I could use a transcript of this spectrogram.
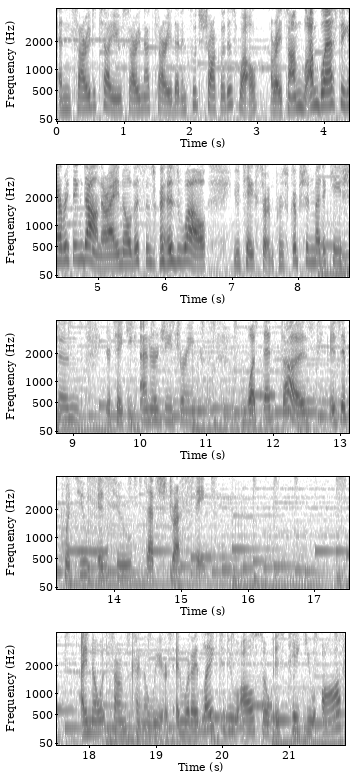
and sorry to tell you, sorry, not sorry, that includes chocolate as well. All right, so I'm, I'm blasting everything down there. I know this is as well. You take certain prescription medications, you're taking energy drinks. What that does is it puts you into that stress state. I know it sounds kind of weird. And what I'd like to do also is take you off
